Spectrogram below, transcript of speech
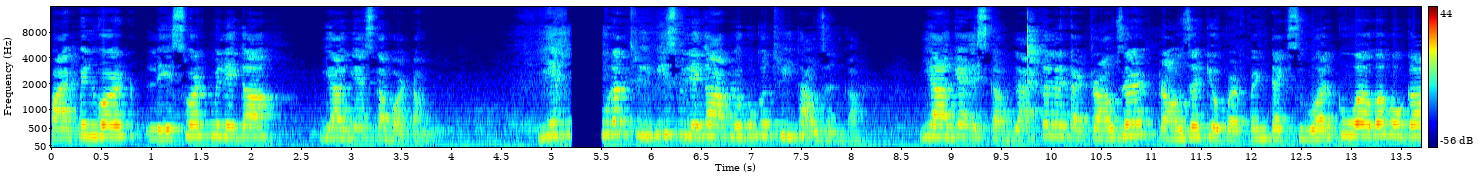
पाइपिंग वर्क लेस वर्क मिलेगा। ये आ गया इसका बॉटम ये पूरा थ्री पीस मिलेगा आप लोगों को थ्री थाउज़ेंड का। ये आ गया इसका ब्लैक कलर का ट्राउज़र ट्राउज़र के ऊपर पेंटेक्स वर्क हुआ हुआ होगा।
